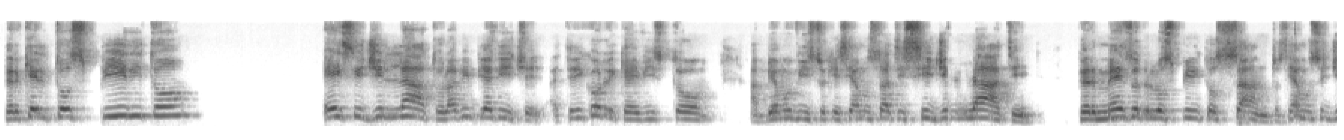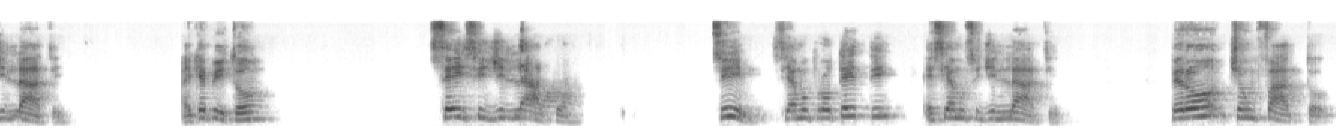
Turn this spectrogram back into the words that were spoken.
perché il tuo spirito è sigillato. La Bibbia dice, ti ricordi che hai visto, abbiamo visto che siamo stati sigillati per mezzo dello Spirito Santo, siamo sigillati. Hai capito? Sei sigillato. Sì, siamo protetti e siamo sigillati. Però c'è un fatto,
